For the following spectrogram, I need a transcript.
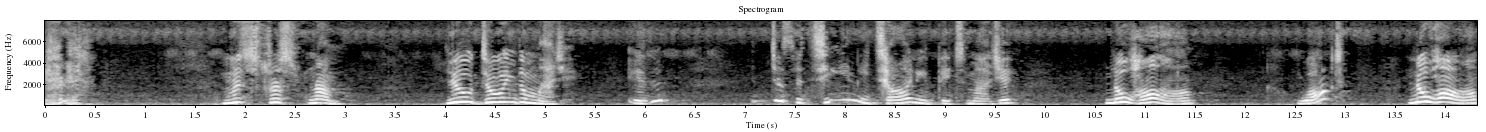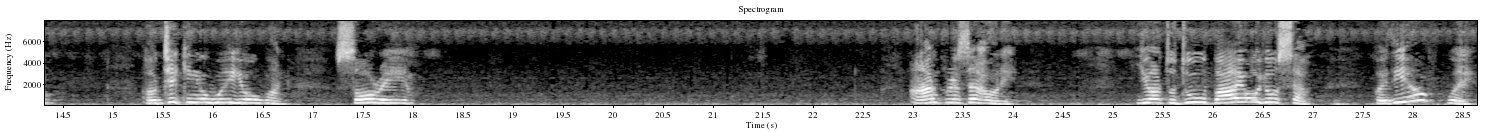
Mistress Num, you doing the magic, is it? Just a teeny tiny bit magic. No harm. What? No harm. I'm taking away your one. Sorry. I'm Princess Holly. You have to do by all yourself, by the elf way.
